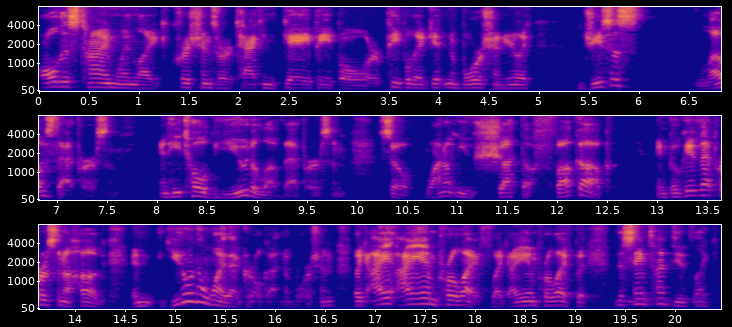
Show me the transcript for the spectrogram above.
all this time when like Christians are attacking gay people or people that get an abortion, you're like, Jesus loves that person. And he told you to love that person. So why don't you shut the fuck up and go give that person a hug and you don't know why that girl got an abortion like i i am pro-life like i am pro-life but at the same time dude like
